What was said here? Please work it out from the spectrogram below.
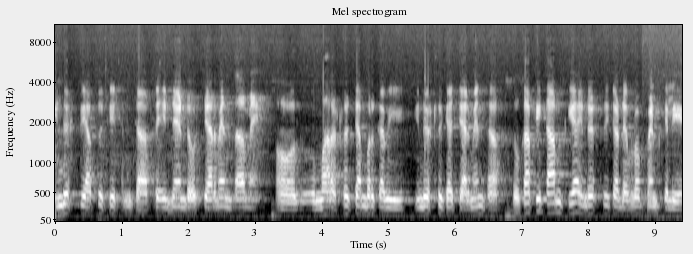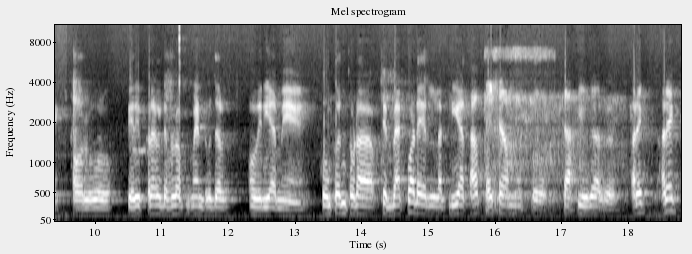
इंडस्ट्री एसोसिएशन का प्रेसिडेंट और चेयरमैन था मैं और महाराष्ट्र चैम्बर का भी इंडस्ट्री का चेयरमैन था। तो काफ़ी काम किया इंडस्ट्री का डेवलपमेंट के लिए और वो पेरिफेरल डेवलपमेंट उधर एरिया में कोंकण थोड़ा बैकवर्ड लग गया था ऐसे हम उसको काफ़ी उधर हर एक हर एक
